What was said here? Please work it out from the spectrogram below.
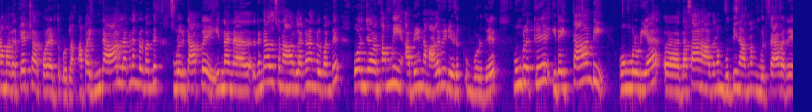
நம்ம அதற்கேற்றாற் போல் எடுத்து கொடுக்கலாம். அப்போ இந்த ஆறு லக்னங்கள் வந்து உங்களுக்கு டாப்பு இன்னென்ன ரெண்டாவது சொன்ன ஆறு லக்னங்கள் வந்து கொஞ்சம் கம்மி அப்படின்னு நம்ம அளவீடு எடுக்கும் பொழுது உங்களுக்கு இதை தாண்டி உங்களுடைய தசாநாதனும் புத்திநாதனும் உங்களுக்கு ஃபேவரு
